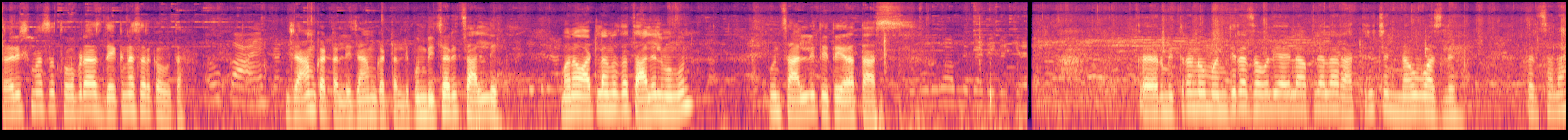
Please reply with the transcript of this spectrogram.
करिश्माचा थोबडा आज देखण्यासारखा होता. हो जाम कटलली जाम कटलली पण बिचारी चालली. मला वाटलं नव्हतं चालेल मगून पण चालली ती तेरा तास. तर मित्रांनो मंदिराजवळ यायला आपल्याला रात्रीचे नऊ वाजले. तर चला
